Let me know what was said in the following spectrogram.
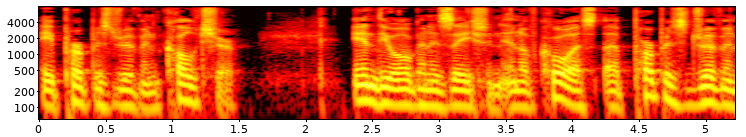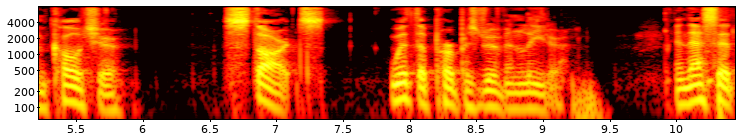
a purpose driven culture in the organization. And of course, a purpose driven culture starts with a purpose driven leader. And that's at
